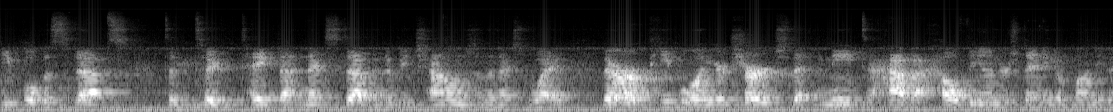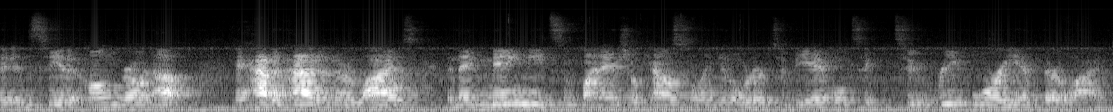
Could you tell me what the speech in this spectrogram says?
people the steps to, to take that next step and to be challenged in the next way, there are people in your church that need to have a healthy understanding of money. They didn't see it at home growing up, they haven't had it in their lives, and they may need some financial counseling in order to be able to, to reorient their lives.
